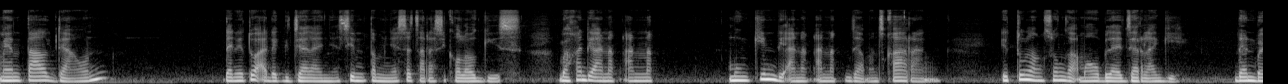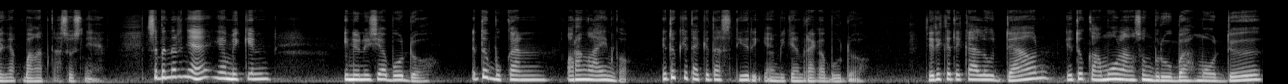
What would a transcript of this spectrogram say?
mental down dan itu ada gejalanya simptomnya secara psikologis. Bahkan di anak-anak mungkin di anak-anak zaman sekarang itu langsung nggak mau belajar lagi dan banyak banget kasusnya. Sebenarnya yang bikin Indonesia bodoh itu bukan orang lain kok. Itu kita-kita sendiri yang bikin mereka bodoh. Jadi ketika lu down itu kamu langsung berubah mode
